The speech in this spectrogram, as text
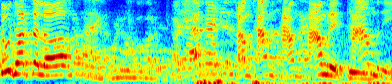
तू धर चल थांब थांब थांब थांब रे थांब रे?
